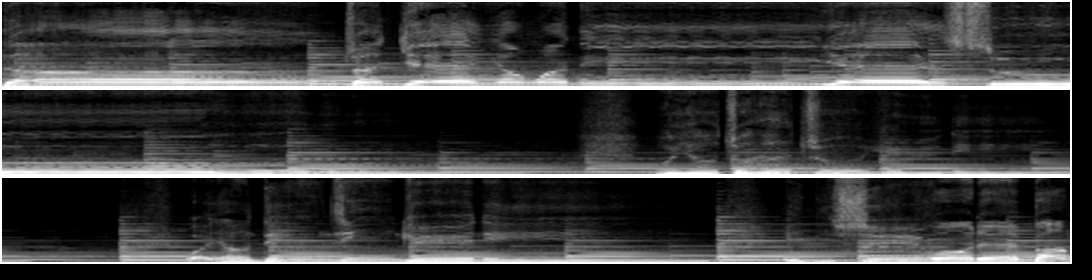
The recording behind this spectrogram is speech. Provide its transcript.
当转眼仰望你，耶稣，我要。专注于你，我要定睛于你，因你是我的帮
